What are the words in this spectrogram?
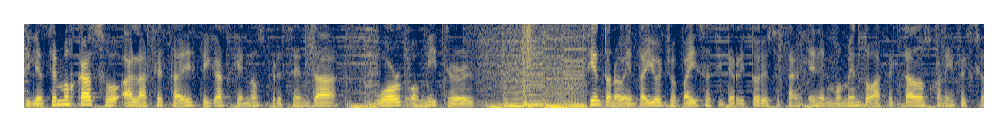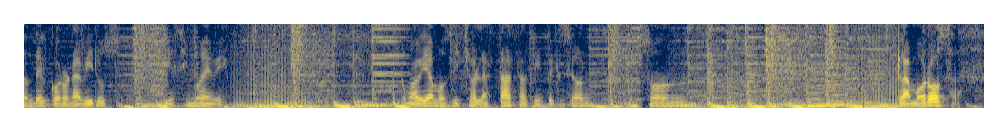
Si le hacemos caso a las estadísticas que nos presenta Worldometers, 198 países y territorios están en el momento afectados con la infección del coronavirus 19. Como habíamos dicho, las tasas de infección son clamorosas,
